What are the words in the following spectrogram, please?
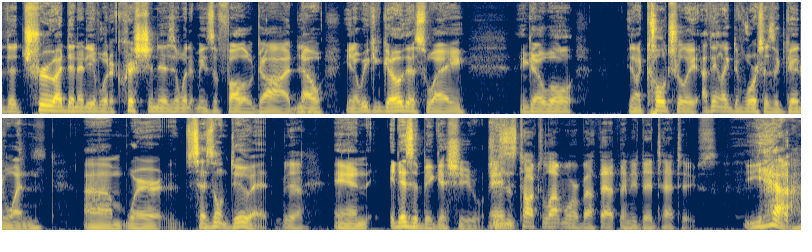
uh, the true identity of what a Christian is and what it means to follow God. No, you know, we can go this way and go, well, you know, like culturally, I think like divorce is a good one um, where it says don't do it. Yeah. And it is a big issue. Jesus And talked a lot more about that than he did tattoos. yeah,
